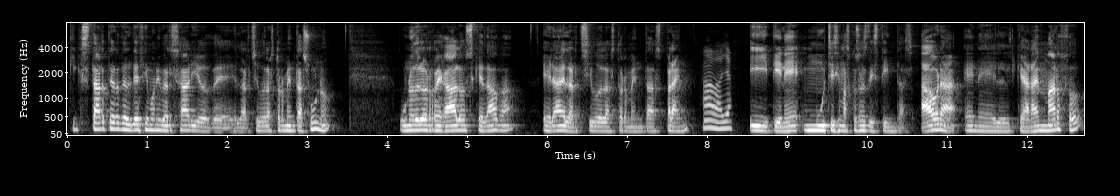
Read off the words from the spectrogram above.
Kickstarter del décimo aniversario del Archivo de las Tormentas 1, uno de los regalos que daba era el archivo de las tormentas Prime. Ah, vaya. Y tiene muchísimas cosas distintas. Ahora, en el que hará en marzo,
